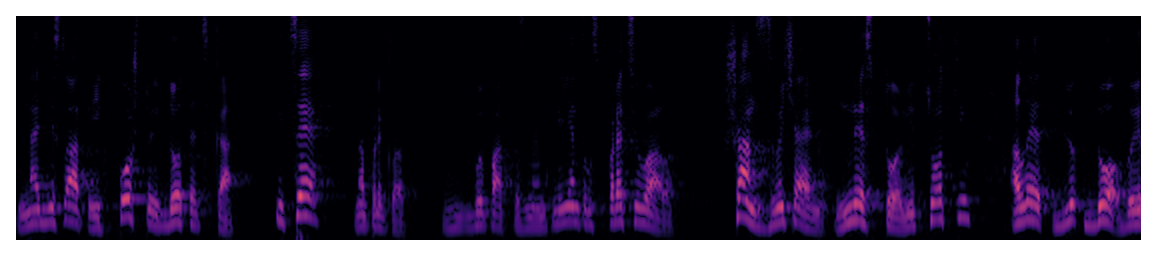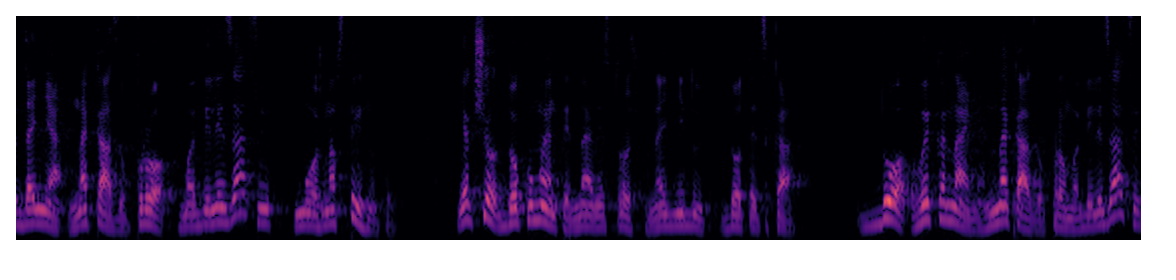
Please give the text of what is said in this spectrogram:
надіслати їх поштою до ТЦК. І це, наприклад, в випадку з моїм клієнтом спрацювало. Шанс, звичайно, не 100%, але до видання наказу про мобілізацію можна встигнути. Якщо документи на відстрочку надійдуть до ТЦК до виконання наказу про мобілізацію,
